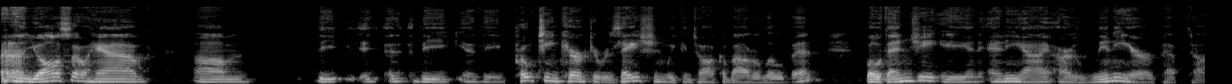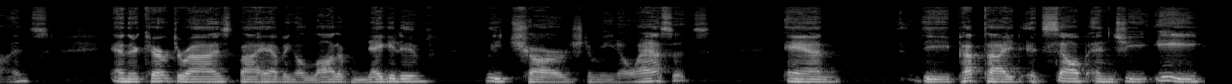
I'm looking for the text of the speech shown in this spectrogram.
you also have um, the the the protein characterization we can talk about a little bit. Both NGE and NEI are linear peptides, and they're characterized by having a lot of negatively charged amino acids. And the peptide itself, NGE,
